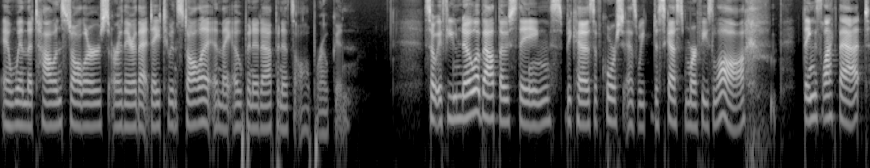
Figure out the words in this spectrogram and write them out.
And when the tile installers are there that day to install it and they open it up and it's all broken. So if you know about those things, because of course, as we discussed Murphy's Law, things like that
